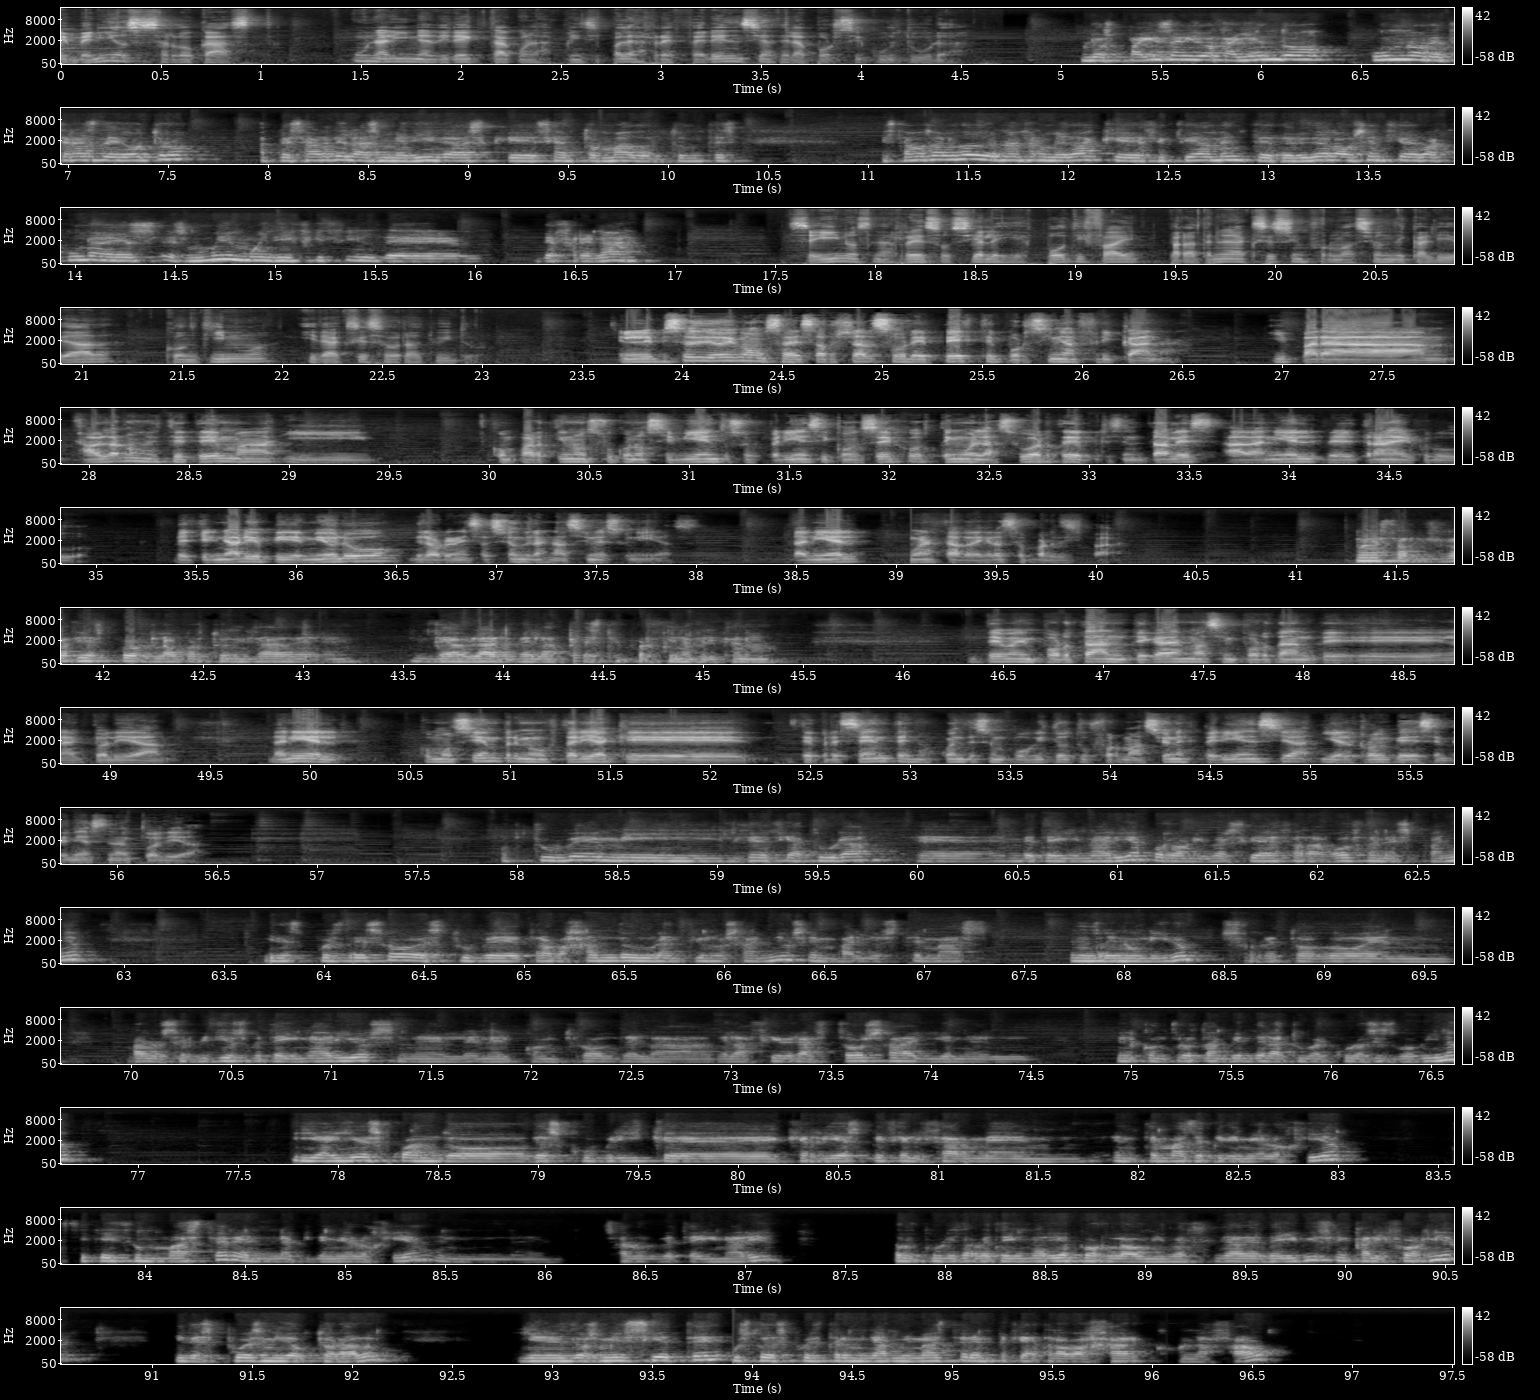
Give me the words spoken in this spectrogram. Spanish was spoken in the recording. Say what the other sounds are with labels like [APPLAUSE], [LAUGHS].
Bienvenidos a Cerdocast, una línea directa con las principales referencias de la porcicultura. Los países han ido cayendo uno detrás de otro a pesar de las medidas que se han tomado. Entonces, estamos hablando de una enfermedad que efectivamente, debido a la ausencia de vacuna, es, es muy, muy difícil de, de frenar. Seguimos en las redes sociales y Spotify para tener acceso a información de calidad, continua y de acceso gratuito. En el episodio de hoy vamos a desarrollar sobre peste porcina africana. Y para hablarnos de este tema y compartirnos su conocimiento, su experiencia y consejos, tengo la suerte de presentarles a Daniel Beltrán el Crudo, veterinario epidemiólogo de la Organización de las Naciones Unidas. Daniel, buenas tardes, gracias por participar. Buenas tardes, gracias por la oportunidad de, de hablar de la peste porcina africana. Un tema importante, cada vez más importante eh, en la actualidad. Daniel, como siempre me gustaría que te presentes, nos cuentes un poquito tu formación, experiencia y el rol que desempeñas en la actualidad. Obtuve mi licenciatura eh, en veterinaria por la Universidad de Zaragoza en España y después de eso estuve trabajando durante unos años en varios temas en el Reino Unido, sobre todo en, para los servicios veterinarios, en el, en el control de la, de la, fiebre aftosa y en el, en el, control también de la tuberculosis bovina. Y ahí es cuando descubrí que querría especializarme en, en temas de epidemiología. Así que hice un máster en epidemiología, en salud veterinaria, salud pública veterinaria por la Universidad de Davis en California y después mi doctorado. Y en el 2007, justo después de terminar mi máster, empecé a trabajar con la FAO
